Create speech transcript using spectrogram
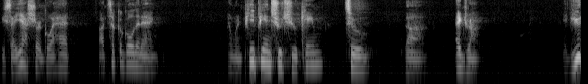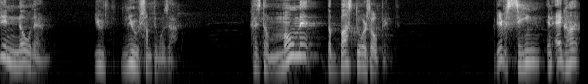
He said, yeah, sure, go ahead. So I took a golden egg. And when PP and Choo Choo came to the egg drop, if you didn't know them, you knew something was up. Because the moment the bus doors opened, have you ever seen an egg hunt?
